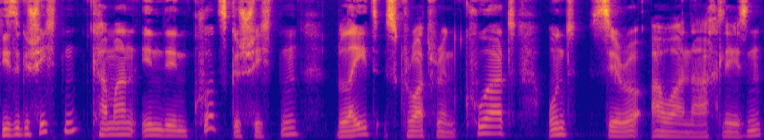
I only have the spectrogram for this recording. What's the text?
Diese Geschichten kann man in den Kurzgeschichten Blade Squadron Kuat und Zero Hour nachlesen,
